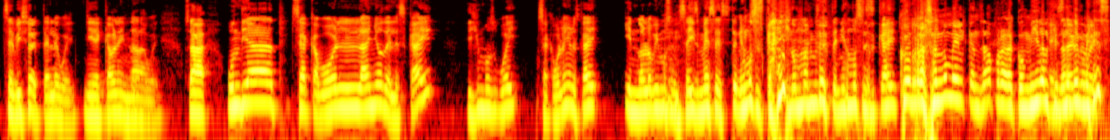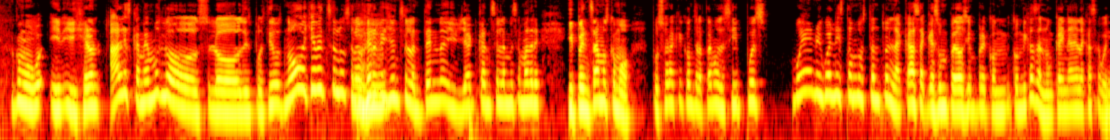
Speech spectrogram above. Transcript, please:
servicio de tele, güey, ni de cable ni nada, güey. O sea, un día se acabó el año del Sky y dijimos, güey, se acabó el año del Sky y no lo vimos en seis meses. ¿Tenemos Sky? No mames que teníamos Sky. Con razón no me alcanzaba para la comida al final de mes. Como, y, y dijeron, ah, les cambiamos los, los dispositivos. No, llévenselos a la Ujú. verga, llévense la antena y ya cancelame esa madre. Y pensamos como, pues ahora que contratamos así, pues bueno, igual ni estamos tanto en la casa, que es un pedo siempre con, con mi casa, nunca hay nadie en la casa, güey.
